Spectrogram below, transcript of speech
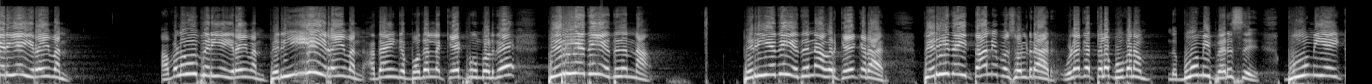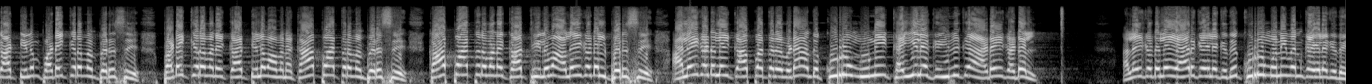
பெரிய இறைவன் அவ்வளவு பெரிய இறைவன் பெரிய இறைவன். அதான் இங்க முதல்ல கேட்கும் பொழுது பெரியது எதுன்னா பெரியது எதுன்னு அவர் கேட்கிறார். பெரிதைத்தான் இப்போ சொல்கிறார் உலகத்தில் புவனம் இந்த பூமி பெருசு. பூமியை காட்டிலும் படைக்கிறவன் பெருசு. படைக்கிறவனை காட்டிலும் அவனை காப்பாற்றுறவன் பெருசு. காப்பாற்றுறவனை காட்டிலும் அலைகடல் பெருசு. அலைகடலை காப்பாத்துறதை விட அந்த குறு முனி கையில் இதுக்கு அடைகடல். அலைகடலே யார் கையில இருக்குது? குரு முனிவன் கையில் இருக்குது.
